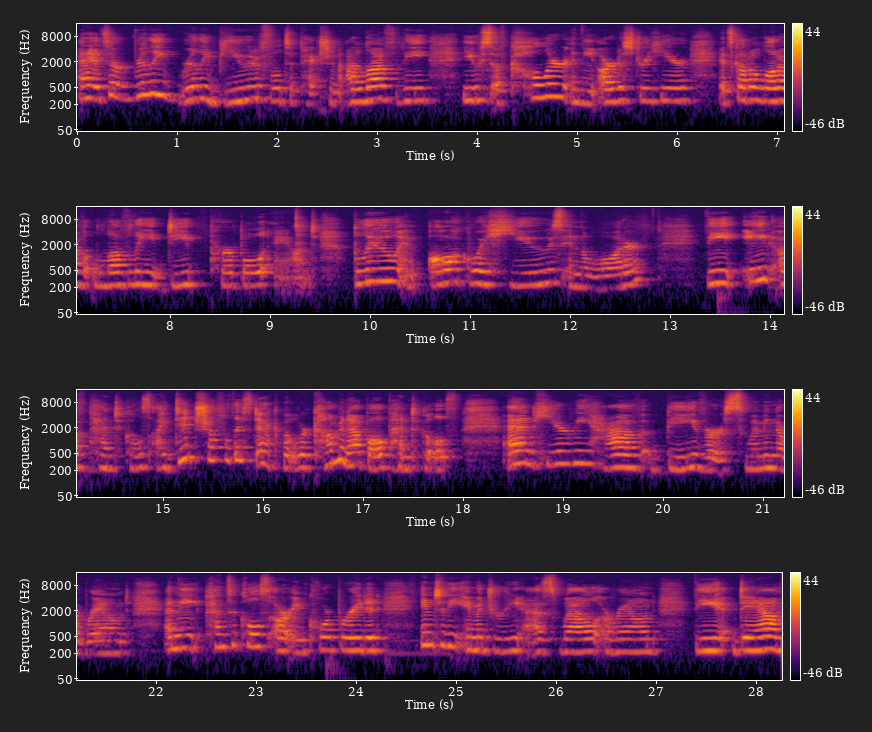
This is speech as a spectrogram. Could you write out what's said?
And it's a really, really beautiful depiction. I love the use of color and the artistry here. It's got a lot of lovely deep purple and blue and aqua hues in the water. The Eight of Pentacles. I did shuffle this deck, but we're coming up all Pentacles. And here we have Beaver swimming around, and the Pentacles are incorporated into the imagery as well around the dam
